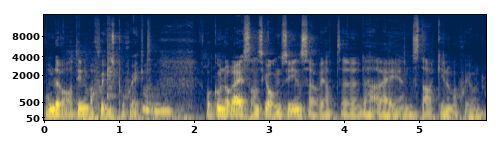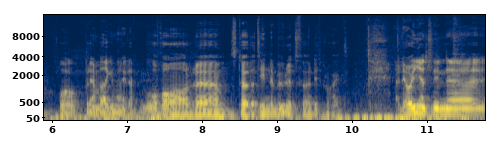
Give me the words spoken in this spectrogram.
om det var ett innovationsprojekt. Mm. Och under resans gång så insåg vi att eh, det här är en stark innovation. Och på den vägen är det. Och vad har eh, stödet inneburit för ditt projekt? Det, har egentligen, eh,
